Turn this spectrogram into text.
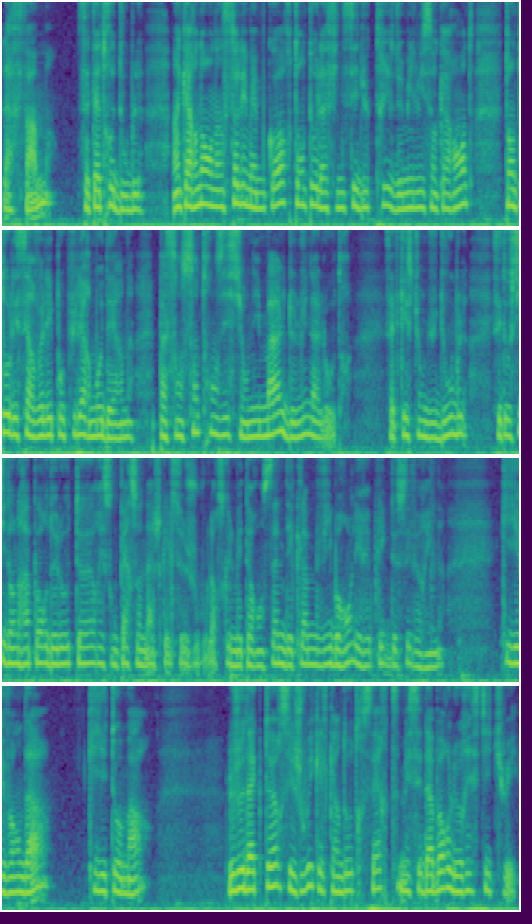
la femme, cet être double, incarnant en un seul et même corps tantôt la fine séductrice de 1840, tantôt les cervelets populaires modernes, passant sans transition ni mal de l'une à l'autre. Cette question du double, c'est aussi dans le rapport de l'auteur et son personnage qu'elle se joue, lorsque le metteur en scène déclame vibrant les répliques de Séverine. Qui est Vanda? Qui est Thomas? Le jeu d'acteur, c'est jouer quelqu'un d'autre, certes, mais c'est d'abord le restituer,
